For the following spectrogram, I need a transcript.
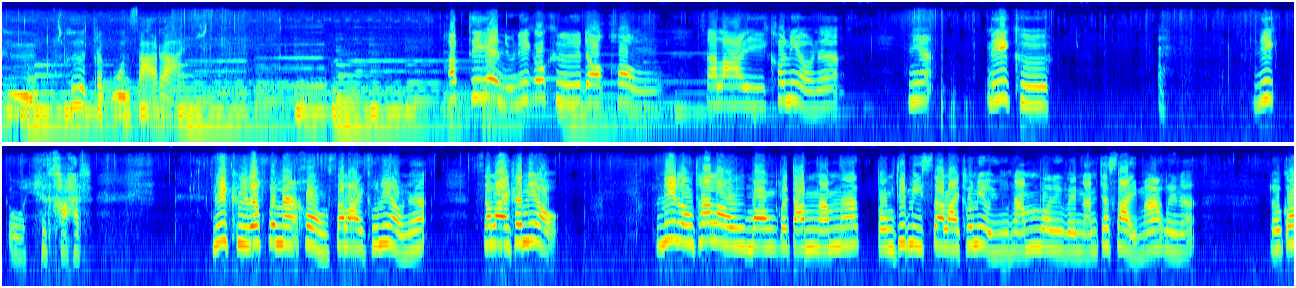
คือพืชตระกูลสาหร่าย ครับที่เห็นอยู่นี่ก็คือดอกของ สลายข้าวเหนียวนะ เนี่ยนี่คือ นี่โอ้ยขาด นี่คือลักษณะของสลายข้าวเหนียวนะสลายข้าวเหนียว นี่ลองถ้าเรามองไปตามน้ำนะ ตรงที่มีสลายข้าวเหนียวอยู่น้ำบริเวณนั้นจะใสมากเลยนะ แล้วก็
